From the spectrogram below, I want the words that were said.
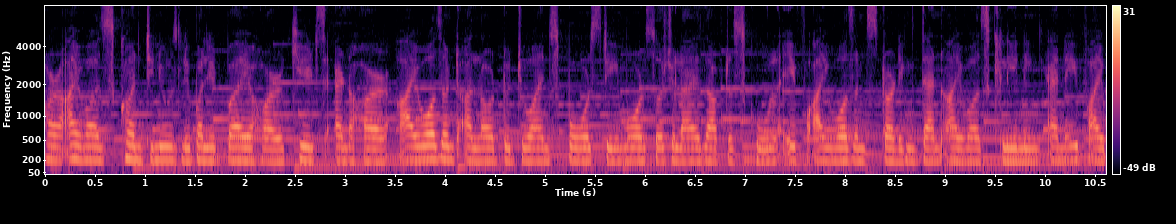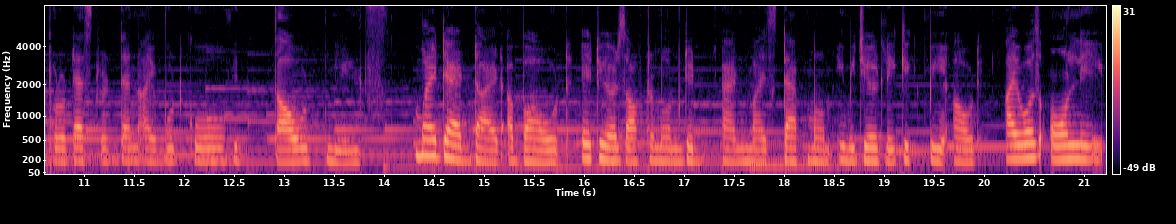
her. I was continuously bullied by her kids and her. I wasn't allowed to join sports team or socialize after school. If I wasn't studying, then I was cleaning, and if I protested, then I would go without meals. My dad died about 8 years after mom did and my stepmom immediately kicked me out. I was only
